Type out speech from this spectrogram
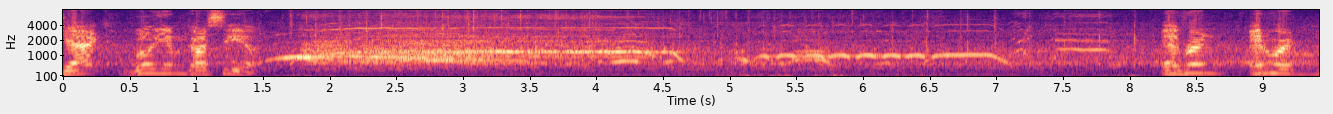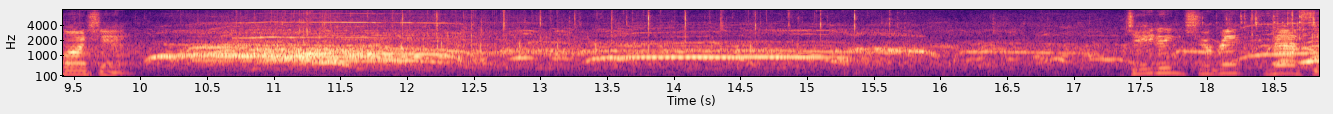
Jack William Garcia. Everin Edward Marchand. Jaden Sharint Massey.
